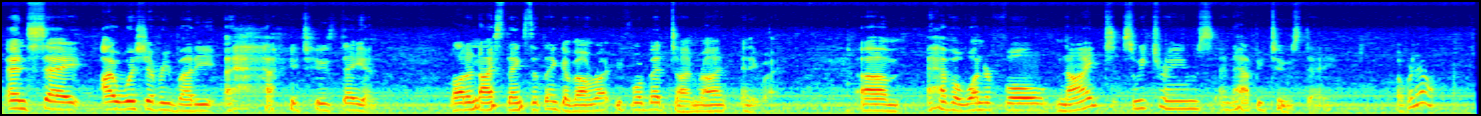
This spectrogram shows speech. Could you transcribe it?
and say I wish everybody a happy Tuesday and a lot of nice things to think about right before bedtime, right? Anyway, um, have a wonderful night, sweet dreams, and happy Tuesday. Over now.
